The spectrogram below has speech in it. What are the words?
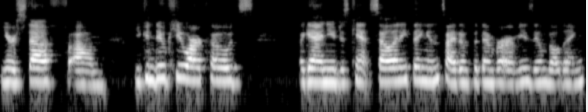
your stuff. Um, you can do QR codes. Again, you just can't sell anything inside of the Denver Art Museum building.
